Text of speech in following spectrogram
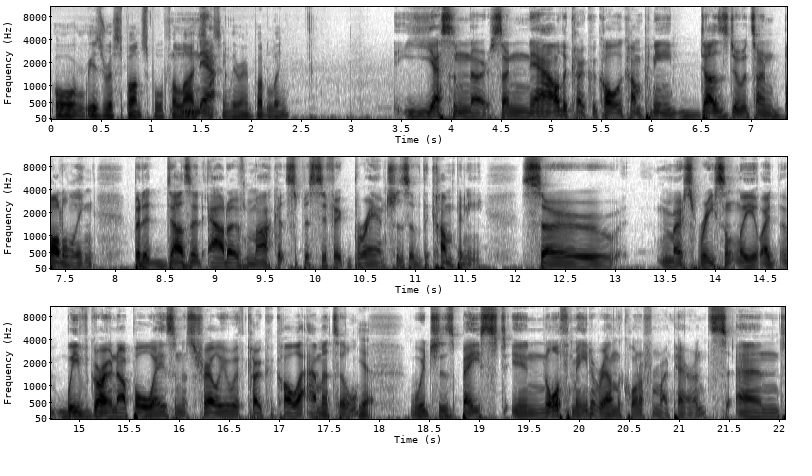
or is responsible for Now- licensing their own bottling. Yes and no. So now the Coca Cola Company does do its own bottling, but it does it out of market specific branches of the company. So most recently, like we've grown up always in Australia with Coca Cola Amatil, Yeah. which is based in Northmead, around the corner from my parents, and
